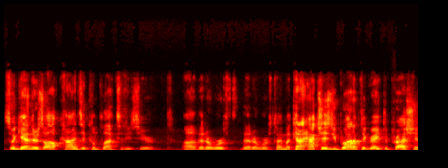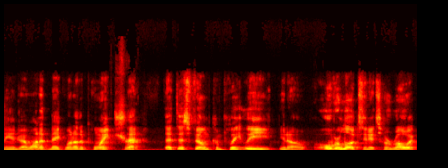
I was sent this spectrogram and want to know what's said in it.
so again, there's all kinds of complexities here. Uh, that are worth that are worth talking about. Can I actually, as you brought up the Great Depression, Andrew, I want to make one other point sure. that that this film completely, you know, overlooks in its heroic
